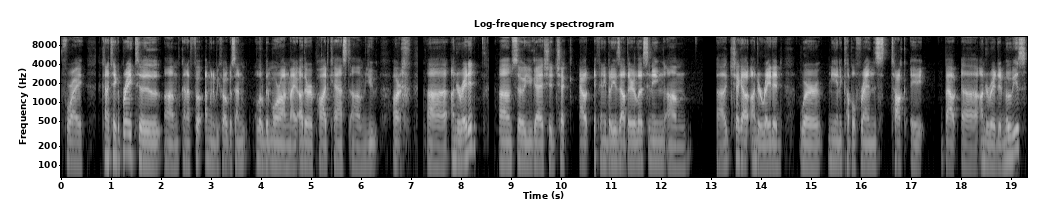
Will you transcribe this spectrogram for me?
before I kind of take a break to um, kind of, fo- I'm going to be focused on a little bit more on my other podcast. Um, you are uh, underrated. Um, so you guys should check out if anybody is out there listening. Um, uh, check out underrated, where me and a couple friends talk a about uh, underrated movies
